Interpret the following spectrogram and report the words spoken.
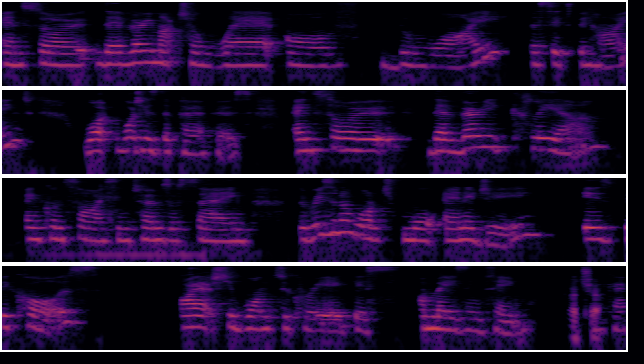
And so they're very much aware of the why that sits behind what, what is the purpose. And so they're very clear and concise in terms of saying the reason I want more energy is because I actually want to create this amazing thing. Gotcha. Okay.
